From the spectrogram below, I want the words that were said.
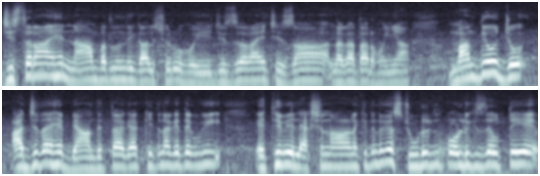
ਜਿਸ ਤਰ੍ਹਾਂ ਇਹ ਨਾਮ ਬਦਲਣ ਦੀ ਗੱਲ ਸ਼ੁਰੂ ਹੋਈ, ਜਿਸ ਤਰ੍ਹਾਂ ਇਹ ਚੀਜ਼ਾਂ ਲਗਾਤਾਰ ਹੋਈਆਂ, ਮੰਨਦੇ ਹੋ ਜੋ ਅੱਜ ਦਾ ਇਹ ਬਿਆਨ ਦਿੱਤਾ ਗਿਆ, ਕਿਤੇ ਨਾ ਕਿਤੇ ਕਿਉਂਕਿ ਇੱਥੇ ਵੀ ਇਲੈਕਸ਼ਨ ਆਉਣ ਕਿਤੇ ਨਾ ਕਿਤੇ ਸਟੂਡੈਂਟ ਪੋਲਿਟਿਕਸ ਦੇ ਉੱਤੇ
